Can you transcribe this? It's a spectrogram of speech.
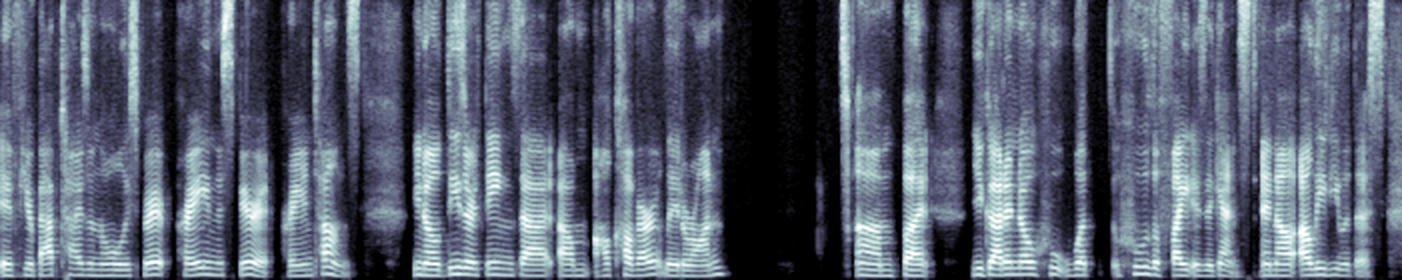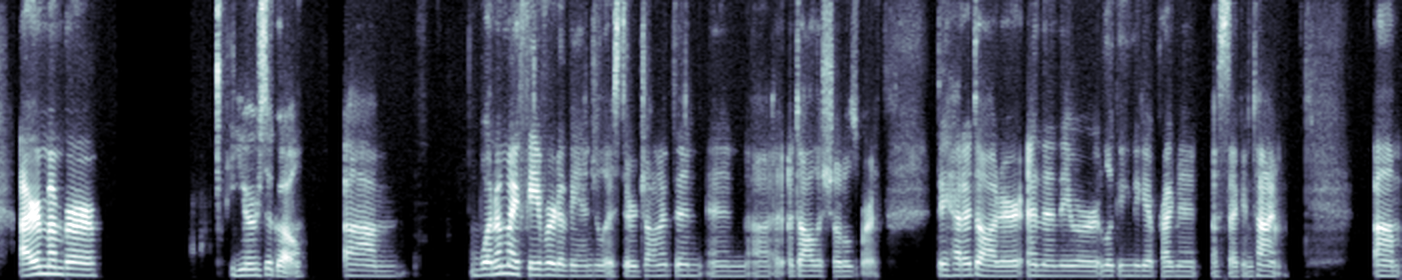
if you're baptized in the Holy Spirit, pray in the Spirit, pray in tongues. You know, these are things that um, I'll cover later on. Um, but you got to know who what who the fight is against. And I'll I'll leave you with this. I remember years ago, um, one of my favorite evangelists, they're Jonathan and uh, Adalis Shuttlesworth they had a daughter and then they were looking to get pregnant a second time. Um,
